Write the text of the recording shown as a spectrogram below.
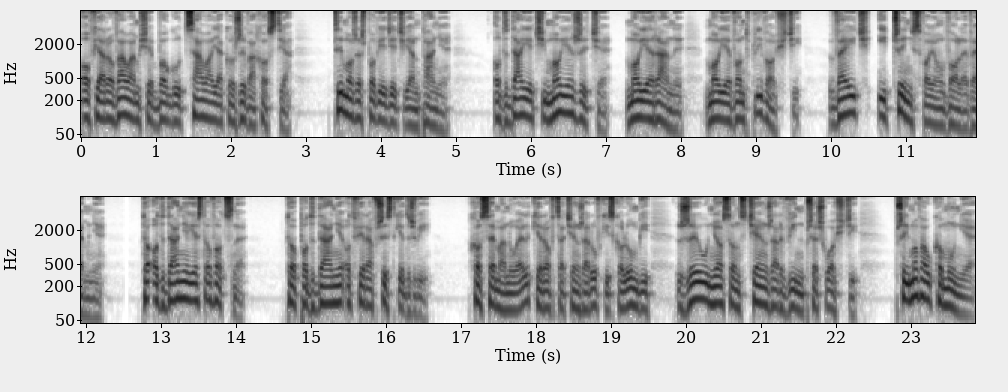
Ofiarowałam się Bogu cała jako żywa hostia. Ty możesz powiedzieć, Jan Panie, oddaję Ci moje życie, moje rany, moje wątpliwości. Wejdź i czyń swoją wolę we mnie. To oddanie jest owocne. To poddanie otwiera wszystkie drzwi. José Manuel, kierowca ciężarówki z Kolumbii, żył niosąc ciężar win przeszłości. Przyjmował komunię,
